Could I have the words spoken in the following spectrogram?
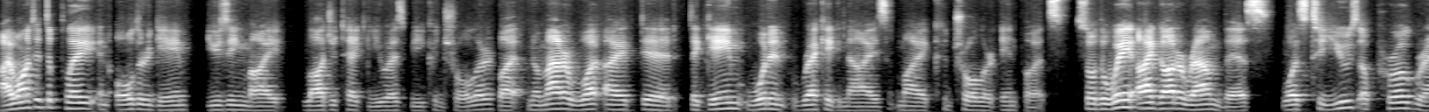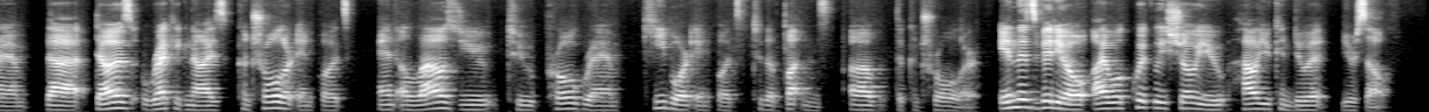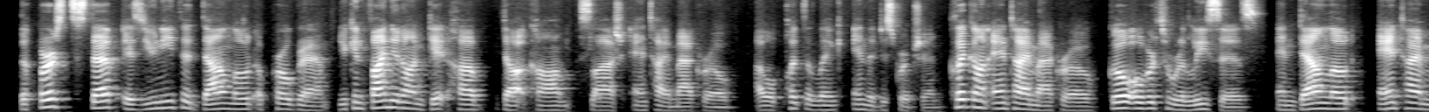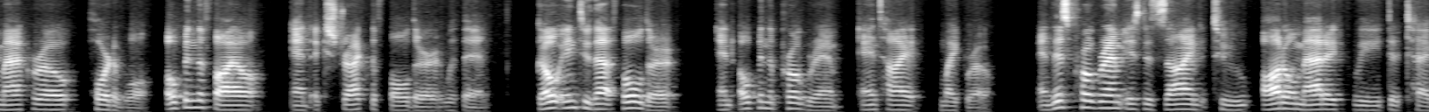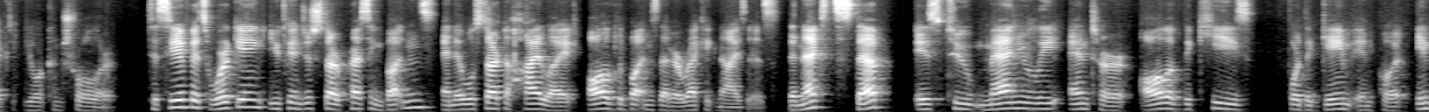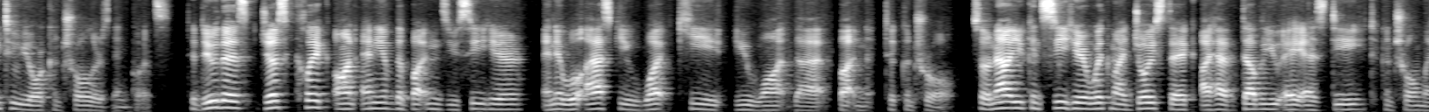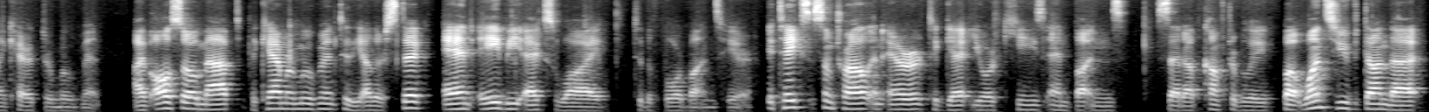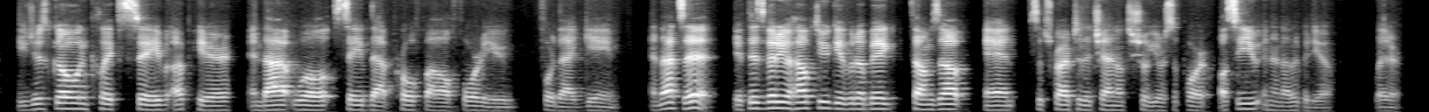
I wanted to play an older game using my Logitech USB controller, but no matter what I did, the game wouldn't recognize my controller inputs. So the way I got around this was to use a program that does recognize controller inputs and allows you to program keyboard inputs to the buttons of the controller. In this video, I will quickly show you how you can do it yourself. The first step is you need to download a program. You can find it on github.com slash AntiMicro. I will put the link in the description. Click on AntiMicro, go over to releases, and download AntiMicro portable. Open the file and extract the folder within. Go into that folder and open the program AntiMicro. And this program is designed to automatically detect your controller. To see if it's working, you can just start pressing buttons and it will start to highlight all of the buttons that it recognizes. The next step is to manually enter all of the keys for the game input into your controller's inputs. To do this, just click on any of the buttons you see here and it will ask you what key you want that button to control. So now you can see here with my joystick, I have WASD to control my character movement. I've also mapped the camera movement to the other stick and ABXY to the four buttons here. It takes some trial and error to get your keys and buttons set up comfortably, but once you've done that, you just go and click save up here and that will save that profile for you for that game. And that's it. If this video helped you, give it a big thumbs up and subscribe to the channel to show your support. I'll see you in another video. Later.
